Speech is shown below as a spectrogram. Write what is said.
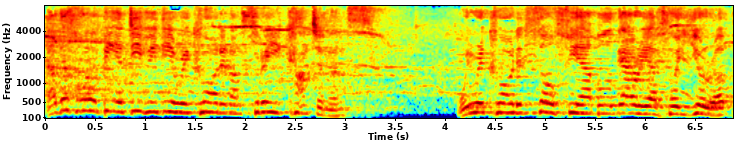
Now, this will be a DVD recorded on three continents. We recorded Sofia, Bulgaria for Europe.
